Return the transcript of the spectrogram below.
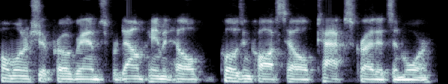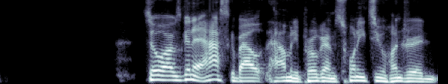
homeownership programs for down payment help, closing cost help, tax credits, and more. So I was going to ask about how many programs, 2,200.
